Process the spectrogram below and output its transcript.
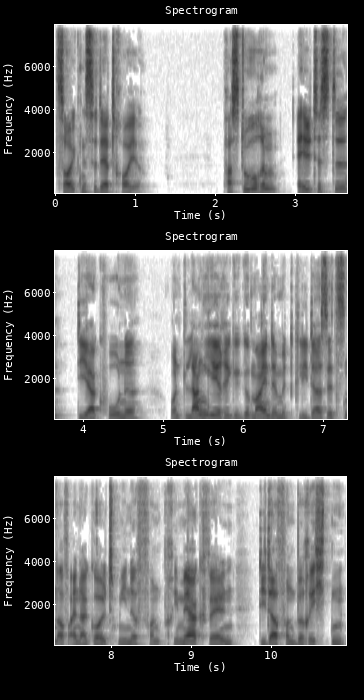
Zeugnisse der Treue Pastoren, Älteste, Diakone und langjährige Gemeindemitglieder sitzen auf einer Goldmine von Primärquellen, die davon berichten,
